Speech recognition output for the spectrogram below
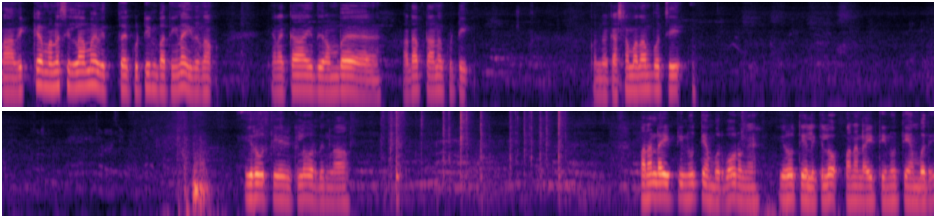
நான் விற்க மனசு இல்லாமல் விற்ற குட்டின்னு பார்த்தீங்கன்னா இதுதான். எனக்கா இது ரொம்ப அடாப்டான குட்டி. கொஞ்சம் கஷ்டமாக தான் போச்சு. இருபத்தி ஏழு கிலோ வருதுங்களா? பன்னெண்டாயிரத்தி நூற்றி ஐம்பது ரூபா வருங்க. இருபத்தி ஏழு கிலோ பன்னெண்டாயிரத்தி நூற்றி ஐம்பது.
